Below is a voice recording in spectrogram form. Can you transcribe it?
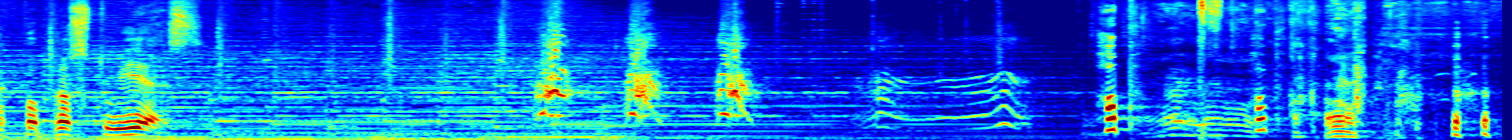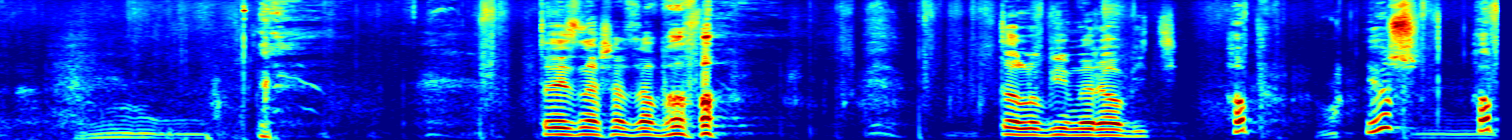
Tak po prostu jest. Hop, hop. To jest nasza zabawa. To lubimy robić. Hop, już, hop.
